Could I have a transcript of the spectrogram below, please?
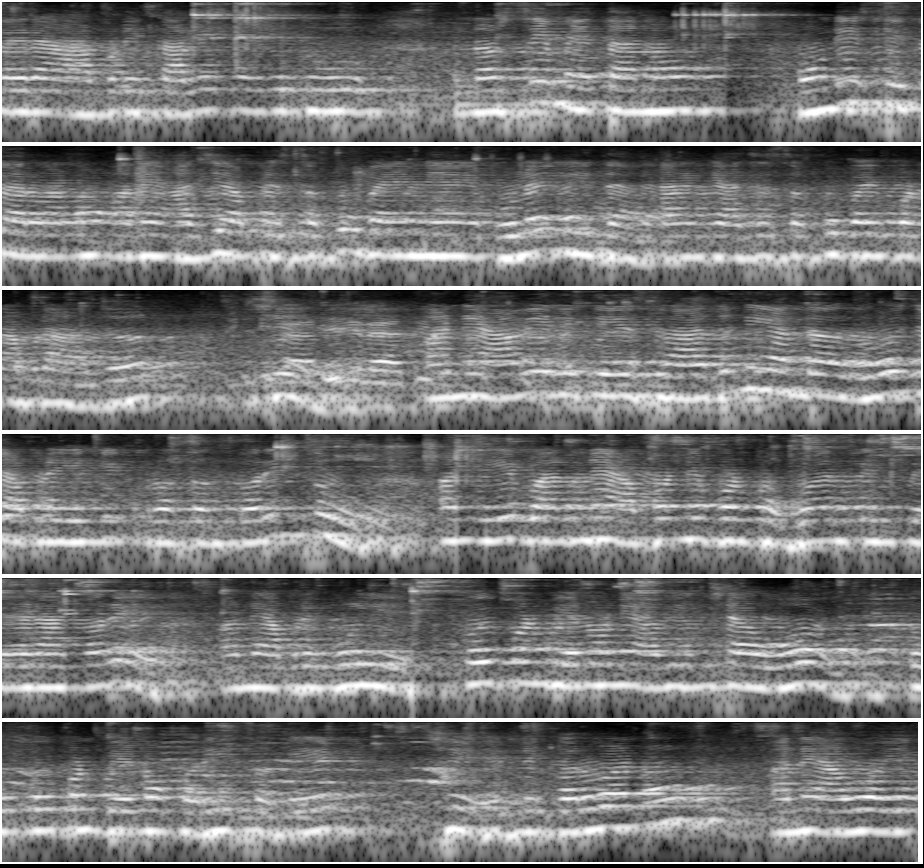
કર્યા. આપણે કાલે કર્યું હતું નરસિંહ મહેતાનો ઊંડી સ્વીકારવાનો અને આજે આપણે સકુબાઈને બોલાવી લીધા. કારણ કે આજે સકુબાઈ પણ આપણા હાજર છે. અને આવી રીતે શ્રાદ્ધની અંદર રોજ આપણે એક એક પ્રસંગ કરીશું. અને એ બાદને આપણને પણ ભગવાન કંઈક પ્રેરણા કરે. અને આપણે બોલીએ, કોઈ પણ બહેનોને આવી ઈચ્છા હોય તો કોઈ પણ બહેનો કરી શકે છે. એટલે કરવાનું અને આવો એક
